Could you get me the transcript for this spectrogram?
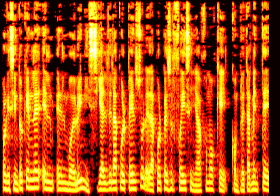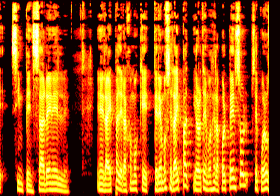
porque siento que en el, en el, modelo inicial del Apple Pencil, el Apple Pencil fue diseñado como que completamente sin pensar en el, en el iPad. Era como que tenemos el iPad y ahora tenemos el Apple Pencil, se pueden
